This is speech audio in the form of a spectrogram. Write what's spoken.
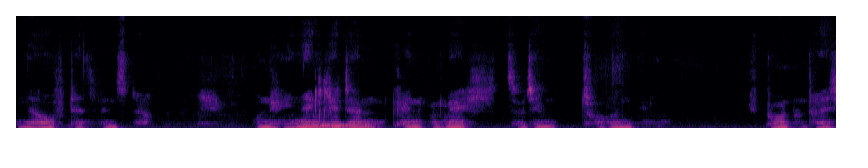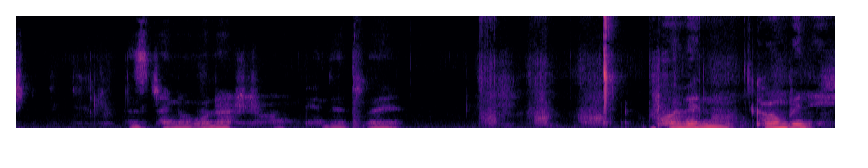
hinauf das Fenster und hineinklettern. Kein Vergleich zu dem Touren im Sportunterricht. Das ist eine oder schon zwei Vorwänden. Kaum bin ich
